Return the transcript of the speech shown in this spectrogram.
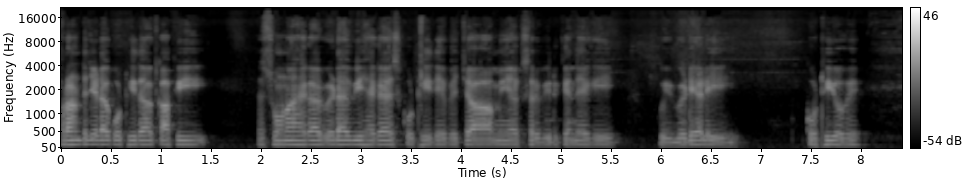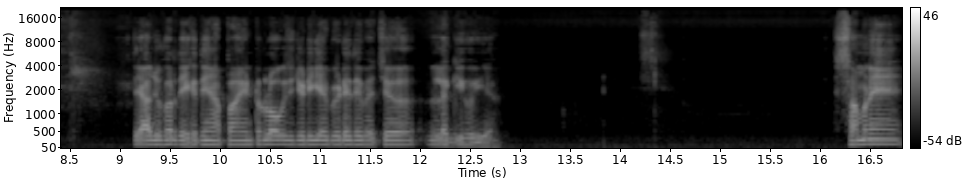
ਫਰੰਟ ਜਿਹੜਾ ਕੋਠੀ ਦਾ ਕਾਫੀ ਸੋਹਣਾ ਹੈਗਾ, ਵਿਹੜਾ ਵੀ ਹੈਗਾ ਇਸ ਕੋਠੀ ਦੇ ਵਿੱਚ, ਆਮ ਹੀ ਅਕਸਰ ਵੀਰ ਕਹਿੰਦੇ ਆ ਕਿ ਕੋਈ ਵਿਹੜੇ ਵਾਲੀ ਕੋਠੀ ਹੋਵੇ। ਤੇ ਆਜੋ ਫਿਰ ਦੇਖਦੇ ਹਾਂ, ਆਪਾਂ ਇੰਟਰਲੌਕ ਜਿਹੜੀ ਹੈ ਵਿਹੜੇ ਦੇ ਵਿੱਚ ਲੱਗੀ ਹੋਈ ਹੈ। ਸਾਹਮਣੇ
